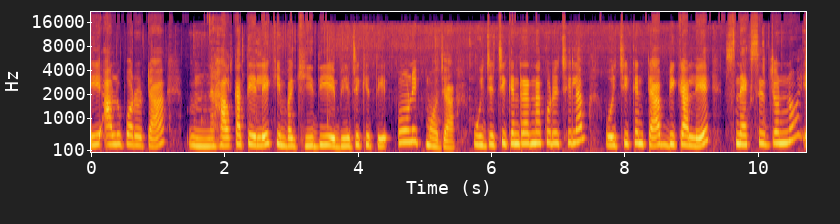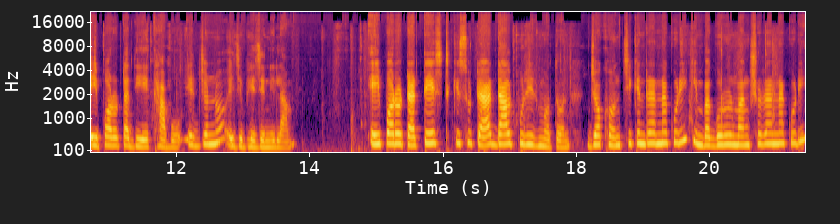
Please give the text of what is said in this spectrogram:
এই আলু পরোটা হালকা তেলে কিংবা ঘি দিয়ে ভেজে খেতে অনেক মজা। ওই যে চিকেন রান্না করেছিলাম, ওই চিকেনটা বিকালে স্ন্যাক্সের জন্য এই পরোটা দিয়ে খাব। এর জন্য এই যে ভেজে নিলাম। এই পরোটার টেস্ট কিছুটা ডালপুরির মতন। যখন চিকেন রান্না করি কিংবা গরুর মাংস রান্না করি,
